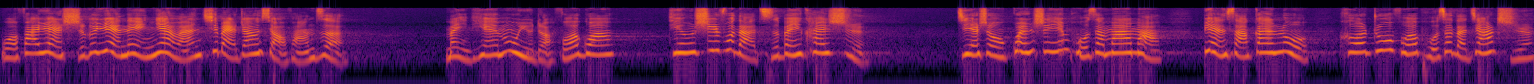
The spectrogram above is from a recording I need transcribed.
我发愿十个月内念完七百张小房子，每天沐浴着佛光，听师父的慈悲开示，接受观世音菩萨妈妈。遍洒甘露和诸佛菩萨的加持，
